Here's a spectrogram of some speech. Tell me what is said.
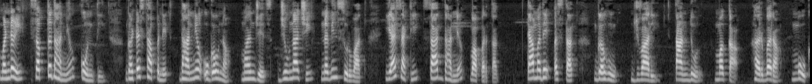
मंडळी सप्तधान्य कोणती? घटस्थापनेत धान्य उगवणं म्हणजेच जीवनाची नवीन सुरुवात यासाठी सात धान्य वापरतात. त्यामध्ये असतात गहू ज्वारी तांदूळ मका हरभरा मूग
